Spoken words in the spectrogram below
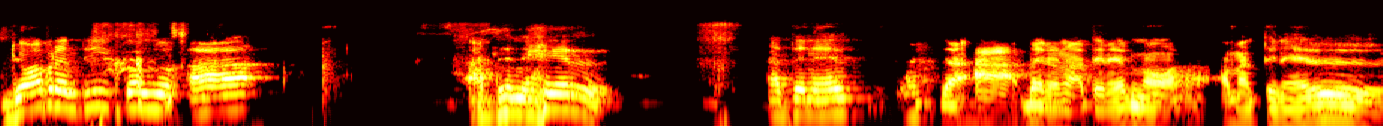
yo aprendí, coño, a, a tener, a tener, a- a- bueno, no, a tener, no, a, a mantener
